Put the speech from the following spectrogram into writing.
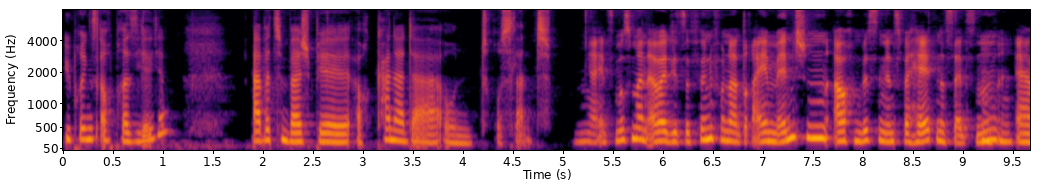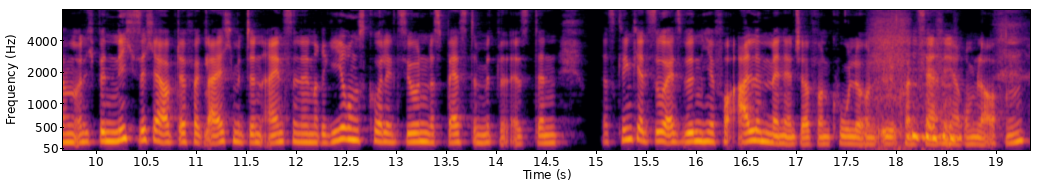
übrigens auch Brasilien, aber zum Beispiel auch Kanada und Russland. Ja, jetzt muss man aber diese 503 Menschen auch ein bisschen ins Verhältnis setzen. Mhm. Ähm, und ich bin nicht sicher, ob der Vergleich mit den einzelnen Regierungskoalitionen das beste Mittel ist. Denn das klingt jetzt so, als würden hier vor allem Manager von Kohle- und Ölkonzernen herumlaufen.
